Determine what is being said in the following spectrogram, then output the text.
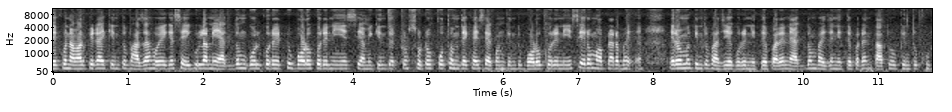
দেখুন, আমার প্রায় কিন্তু ভাজা হয়ে গেছে। এইগুলো আমি একদম গোল করে, একটু বড় করে নিয়েছি। আমি কিন্তু একটু ছোট প্রথম দেখাইছি, এখন কিন্তু বড় করে নিয়েছি। এরম আপনারা এরমও কিন্তু ভাজিয়া করে নিতে পারেন, একদম ভাজে নিতে পারেন। তাতেও কিন্তু খুব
